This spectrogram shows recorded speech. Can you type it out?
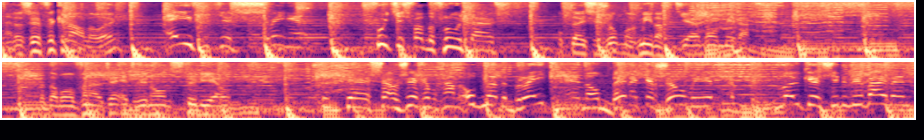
En dat is even knallen hoor. Eventjes swingen. Voetjes van de vloer thuis. Op deze zondagmiddag, Jamon-middag. Dat allemaal vanuit de Edwin On Studio. Ik uh, zou zeggen, we gaan op naar de break. En dan ben ik er zo weer. Leuk als je er weer bij bent.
